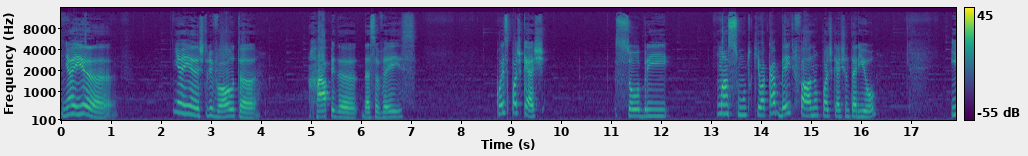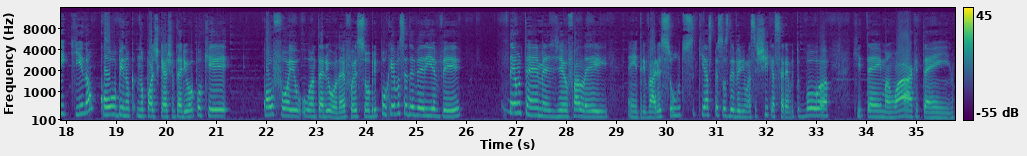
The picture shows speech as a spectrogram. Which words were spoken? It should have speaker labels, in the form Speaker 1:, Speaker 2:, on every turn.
Speaker 1: E aí, e aí, estou de volta, rápida dessa vez, com esse podcast sobre um assunto que eu acabei de falar no podcast anterior e que não coube no, no podcast anterior, porque qual foi o, o, anterior, né? Foi sobre por que você deveria ver The Untamed. Eu falei entre vários surtos, que as pessoas deveriam assistir, que a série é muito boa, que tem manhwa, que tem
